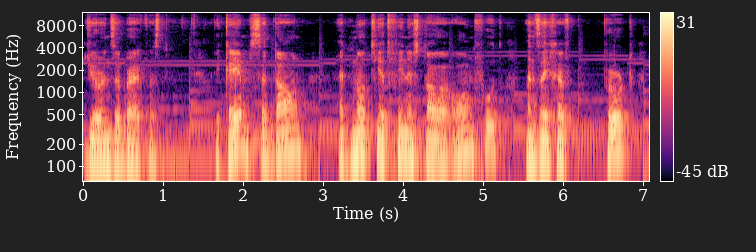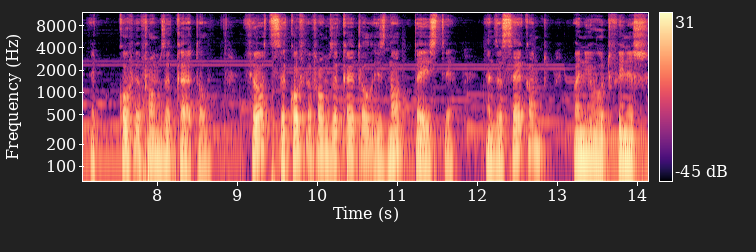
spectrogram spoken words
during the breakfast. We came, sat down, and not yet finished our own food when they have poured a coffee from the kettle. First, the coffee from the kettle is not tasty, and the second, when you would finish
